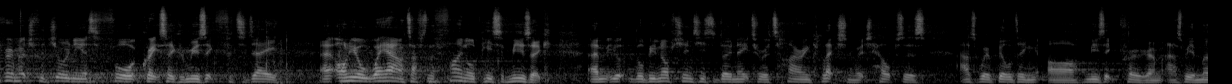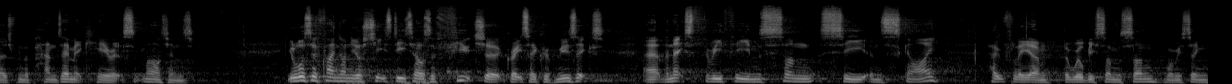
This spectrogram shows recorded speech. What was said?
You very much for joining us for Great Sacred Music for today. Uh, on your way out after the final piece of music, um, there'll be an opportunity to donate to a retiring collection, which helps us as we're building our music programme as we emerge from the pandemic here at St Martin's. You'll also find on your sheets details of future Great Sacred Musics. Uh, the next three themes, sun, sea and sky. Hopefully um, there will be some sun when we sing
